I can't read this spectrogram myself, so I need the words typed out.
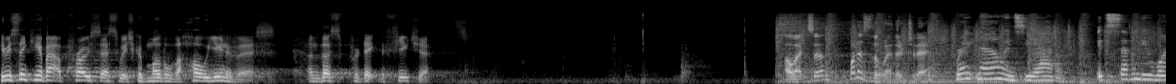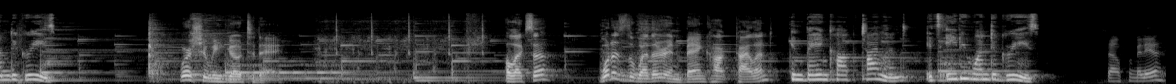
He was thinking about a process which could model the whole universe and thus predict the future. Alexa, what is the weather today? Right now in Seattle, it's 71 degrees. Where should we go today? Alexa, what is the weather in Bangkok, Thailand? In Bangkok, Thailand, it's 81 degrees. Sound familiar?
